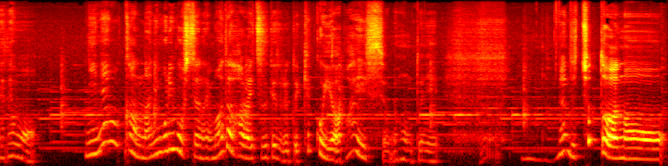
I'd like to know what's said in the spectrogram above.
えでも2年間何もリボしてないまだ払い続けてるって結構やばいですよね本当に、うん、なんでちょっとあの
